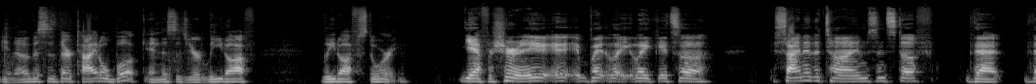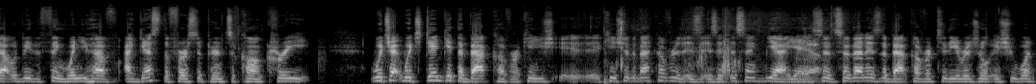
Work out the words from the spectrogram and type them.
You know, this is their title book, and this is your lead off lead off story. Yeah, for sure. It, it, but like, like it's a sign of the times and stuff that that would be the thing when you have, I guess, the first appearance of Concrete, which which did get the back cover. Can you uh, can you show the back cover? Is is it the same? Yeah, yeah. Yeah. So so that is the back cover to the original issue one,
